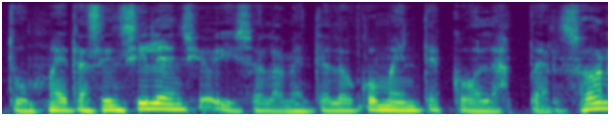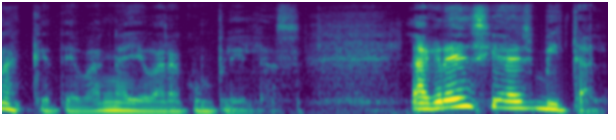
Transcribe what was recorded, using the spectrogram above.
tus metas en silencio y solamente lo comentes con las personas que te van a llevar a cumplirlas. La creencia es vital.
